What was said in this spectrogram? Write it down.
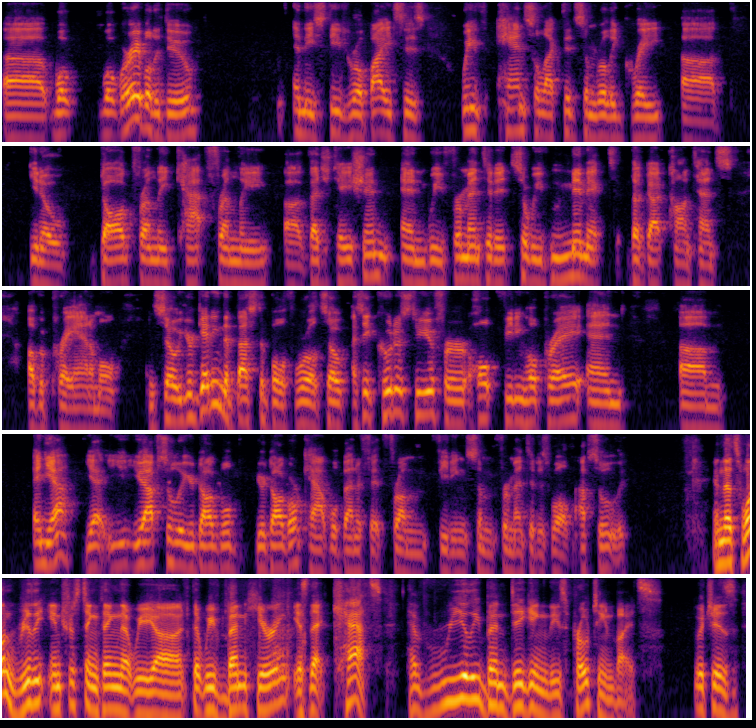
uh, what what we're able to do in these Steve's Real Bites is we've hand selected some really great, uh, you know, dog friendly, cat friendly uh, vegetation, and we fermented it. So we've mimicked the gut contents of a prey animal. And so you're getting the best of both worlds. So I say kudos to you for whole, feeding whole prey and um, and yeah, yeah, you, you, absolutely your dog will your dog or cat will benefit from feeding some fermented as well. Absolutely. And that's one really interesting thing that we uh, that we've been hearing is that cats have really been digging these protein bites, which is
